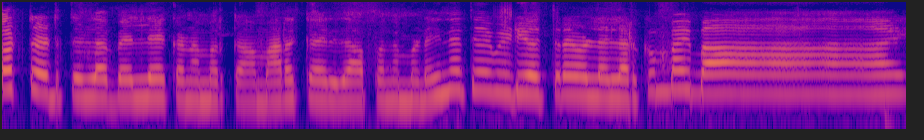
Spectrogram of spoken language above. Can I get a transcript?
തൊട്ടടുത്തുള്ള ബെല്ലേക്കണം മറക്കാൻ മറക്കരുത്. അപ്പോൾ നമ്മുടെ ഇന്നത്തെ വീഡിയോ ഇത്രയേ ഉള്ളൂ. എല്ലാവർക്കും ബൈ ബൈ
